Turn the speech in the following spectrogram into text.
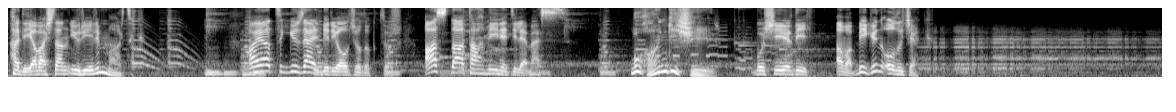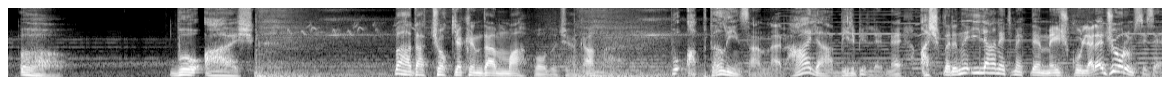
hadi yavaştan yürüyelim mi artık? Hayat güzel bir yolculuktur. Asla tahmin edilemez. Bu hangi şiir? Bu şiir değil ama bir gün olacak. Bu aşk. Bağdat çok yakında mahvolacak ama bu aptal insanlar hala birbirlerine aşklarını ilan etmekle meşguller. Acıyorum size.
